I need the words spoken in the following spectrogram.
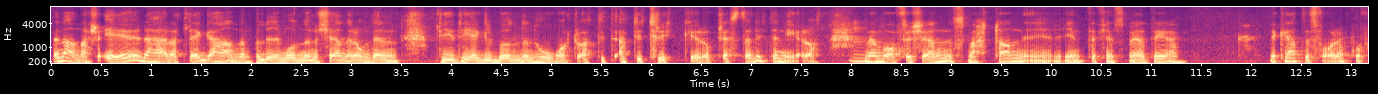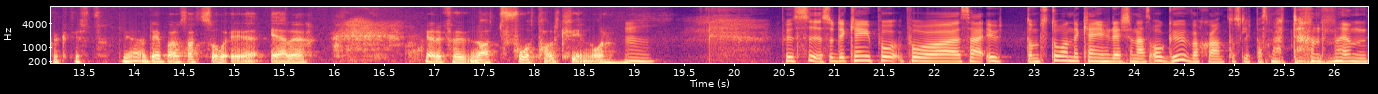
Men annars är det här att lägga handen på livmodern och känna om den blir regelbunden hårt och att det, att det trycker och pressar lite neråt. Mm. Men varför sen smärtan inte finns med, det, det kan jag inte svara på faktiskt. Det, är bara så att så är, är, det, är det för något fåtal kvinnor. Mm. Precis, och det kan ju på, på så här, utomstående kan ju det kännas, åh gud vad skönt att slippa smärtan. Men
